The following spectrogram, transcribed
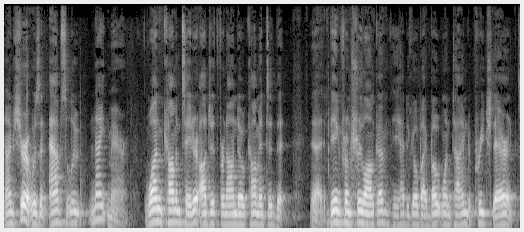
I'm sure it was an absolute nightmare. One commentator, Ajith Fernando, commented that uh, being from Sri Lanka, he had to go by boat one time to preach there, and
